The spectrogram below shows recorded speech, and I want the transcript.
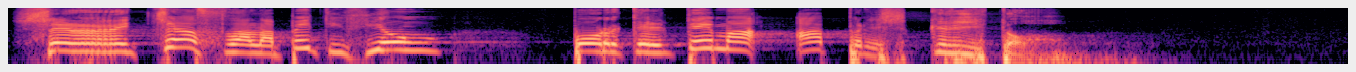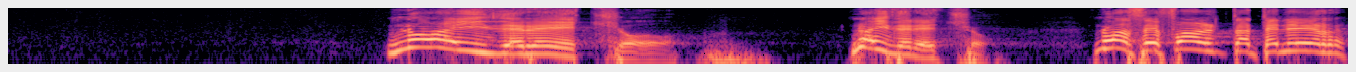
Se rechaza la petición porque el tema ha prescrito. No hay derecho, no hay derecho no hace falta tener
